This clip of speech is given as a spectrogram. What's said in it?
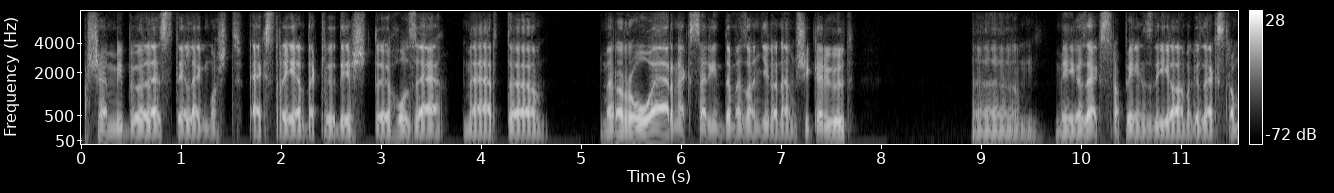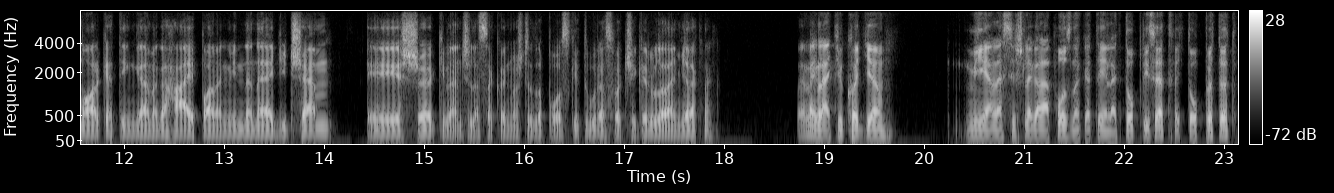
a semmiből ez tényleg most extra érdeklődést hoz-e, mert, mert a Rowernek szerintem ez annyira nem sikerült, még az extra pénzdíjjal, meg az extra marketinggel, meg a hype meg minden együtt sem, és kíváncsi leszek, hogy most ez a Polski túr, ez hogy sikerül a lengyeleknek. Meglátjuk, hogy milyen lesz, és legalább hoznak-e tényleg top 10-et, vagy top 5-öt,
